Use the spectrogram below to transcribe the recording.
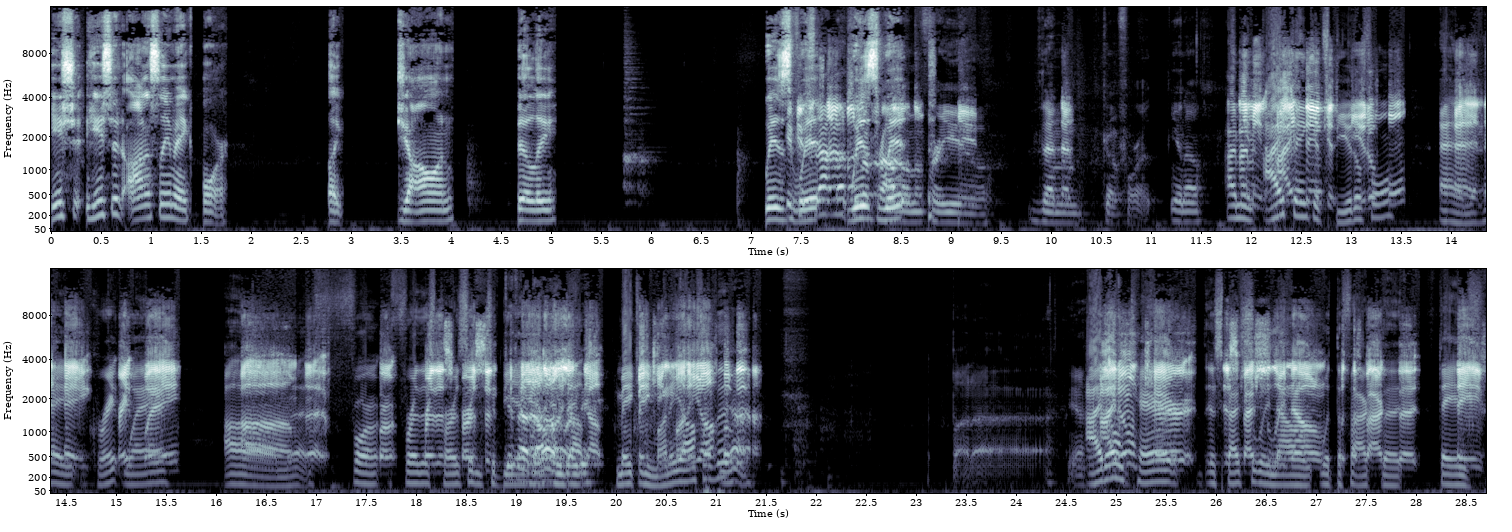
He should he should honestly make more. Like John, Billy, Whiz If it's Wit, that much Whiz of a problem Wit. for you, then go for it. You know. I mean, I, think, it's beautiful, and, a great, way, um, for for this person to be able to end up making money off of it. Yeah. But uh, yeah. I don't, care, especially, now with the fact that they've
